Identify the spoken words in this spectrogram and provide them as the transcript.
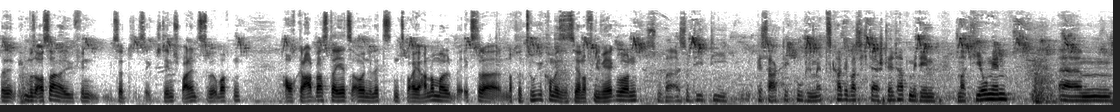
Also ich muss auch sagen, ich finde es extrem spannend zu beobachten auch gerade was da jetzt auch in den letzten zwei Jahren nochmal extra noch dazugekommen ist, ist ja noch viel mehr geworden. Super, also die, die besagte Google Maps Karte, was ich da erstellt habe mit den Markierungen, ähm,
